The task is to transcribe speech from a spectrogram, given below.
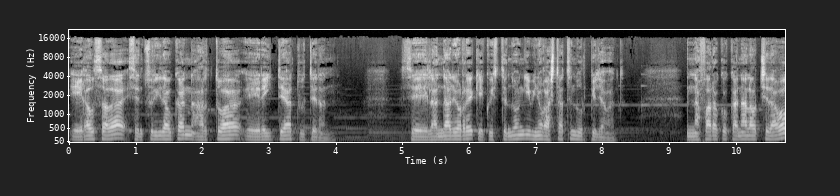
E, gauza da, zentzurik daukan hartoa ereitea tuteran. Ze landare horrek ekoizten du ongi, bino gastatzen du urpila bat. Nafarroko kanala hortxe dago,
